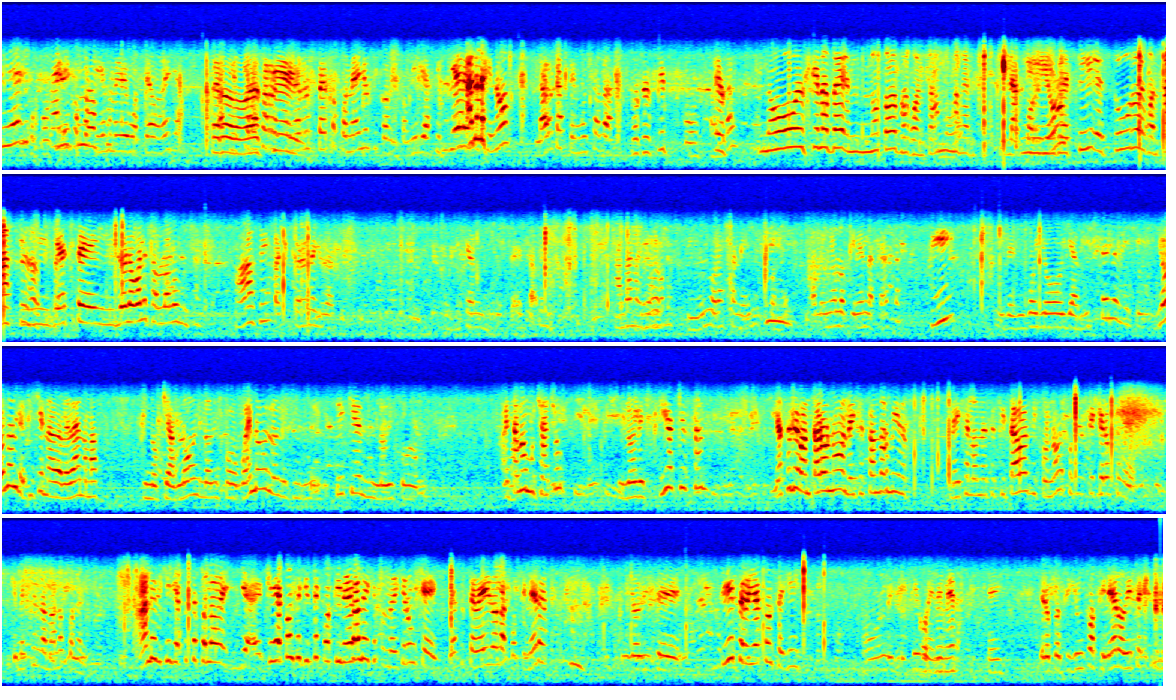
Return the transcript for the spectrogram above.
Dijo, ¿por qué? Dijo, porque yo no me he divorciado de ella. Pero Así es que vas a tener que... respeto con ellos y con mi familia. Si quieres, si no, lárgate mucho a la... Pues es que... Pues, es- no, es que no, te- no todos aguantamos, Margarita. Y la Y corrió. de ti, tú lo aguantaste. Y este, y luego, les habló a los muchachos Ah, sí. para que fueran a ayudar. Dijeron, ustedes saben. Andan ayudando. Sí, ahora están ellos. con él. Al niño lo tiene en la casa. Sí. Y le digo yo, ¿ya viste? Le dije, yo no le dije nada, ¿verdad? Nomás, sino que habló y lo dijo, bueno, lo, le, le- sí, ¿quién? Lo dijo, ahí están los muchachos. Y lo le dije, sí, aquí están. ¿Ya se levantaron no? Le dije, están dormidos. Le dije, ¿los necesitabas? Dijo, no, pues es que quiero que me, que me echen la mano con él. Ah, le dije, ya se te fue la, ya, que ya conseguiste cocinera. Le dije, pues me dijeron que ya se te había ido la cocinera. Y lo dice, sí, pero ya conseguí. Oh, le dije, qué bueno. Cocinera. Sí. Pero consiguió un cocinero, dice que...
